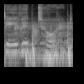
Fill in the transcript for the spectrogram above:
David Tort.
